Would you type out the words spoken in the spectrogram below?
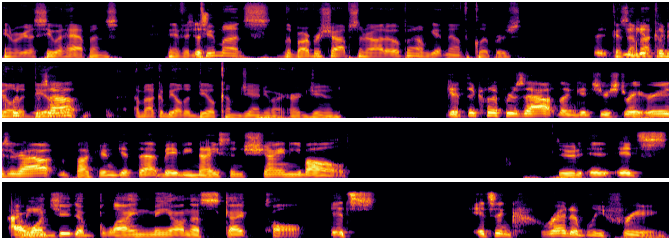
and we're going to see what happens. And if in Just- two months the barber shops are not open, I'm getting out the clippers because I'm not going to be able to deal. Out, I'm not going to be able to deal come January or June. get the clippers out, then get your straight razor out, and fucking get that baby nice and shiny bald. Dude, it, it's. I, I, mean, want you to blind me on a Skype call. it's it's incredibly freeing.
